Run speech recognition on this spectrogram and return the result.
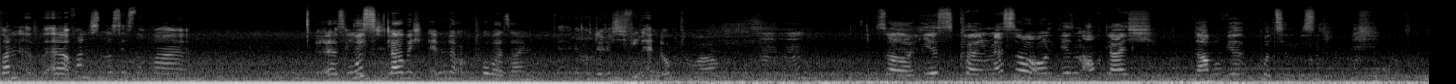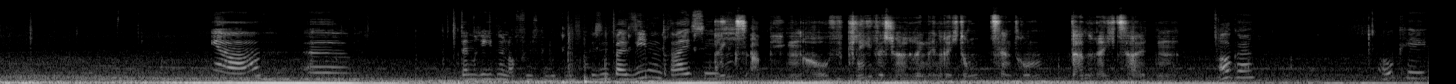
Wann, äh, wann ist denn das jetzt nochmal? Es muss, glaube ich, Ende Oktober sein. Da kommt ja richtig viel Ende Oktober. Mhm. So, hier ist Köln Messe und wir sind auch gleich da, wo wir kurz hin müssen. Ja, ähm, dann reden wir noch fünf Minuten. Wir sind bei 37. Links abbiegen auf Klinischer Ring in Richtung Zentrum. Dann rechts halten. Okay. Okay.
